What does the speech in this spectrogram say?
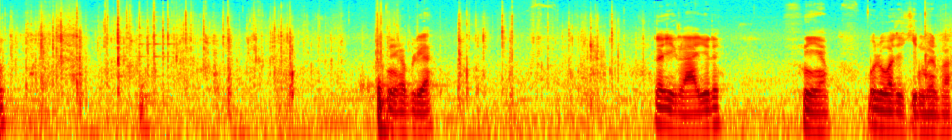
มนี่ครับเหลือเหลืออีกหลายอยู่ด้วยนี่ครับบุรุษว่าจะกินเหมือนปะ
